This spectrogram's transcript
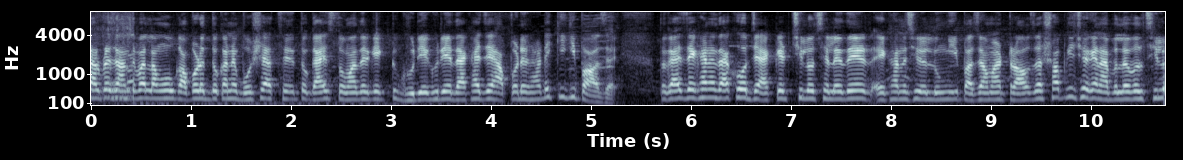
তারপরে জানতে পারলাম ও কাপড়ের দোকানে বসে আছে। তো গাইজ তোমাদেরকে একটু ঘুরিয়ে ঘুরিয়ে দেখায় যে কাপড়ের হাটে কী কী পাওয়া যায়। তো গাইজ এখানে দেখো জ্যাকেট ছিল ছেলেদের এখানে ছিল লুঙ্গি পাজামা ট্রাউজার সব কিছু এখানে অ্যাভেলেবেল ছিল।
